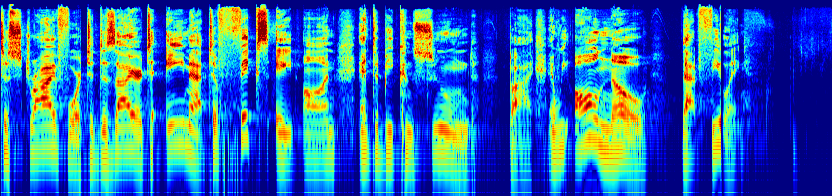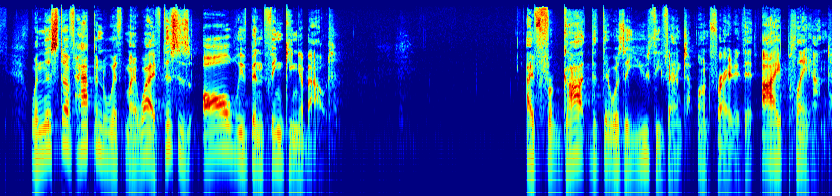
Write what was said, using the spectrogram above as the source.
to strive for, to desire, to aim at, to fixate on, and to be consumed by. And we all know that feeling. When this stuff happened with my wife, this is all we've been thinking about. I forgot that there was a youth event on Friday that I planned.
